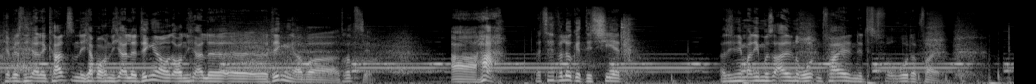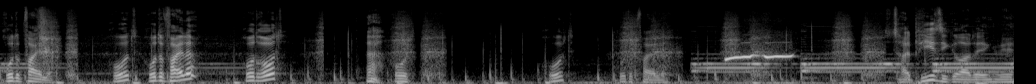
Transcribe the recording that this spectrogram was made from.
Ich habe jetzt nicht alle Katzen, ich habe auch nicht alle Dinge und auch nicht alle äh, Dinge, aber trotzdem. Aha. Let's have a look at this shit. Also ich nehme an, ich muss allen roten Pfeilen jetzt roter Pfeil. Rote Pfeile. Rot? Rote Pfeile? Rot, rot? Ja, rot. Rot? Rote Pfeile. Total peasy gerade irgendwie.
